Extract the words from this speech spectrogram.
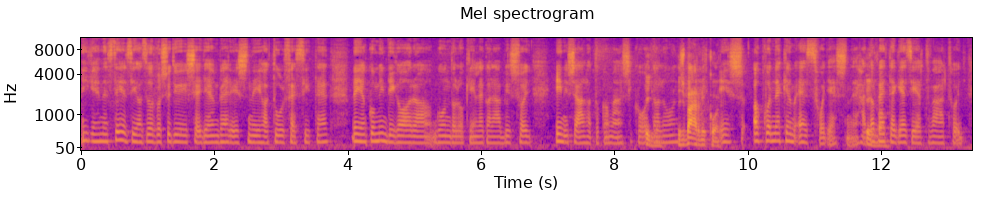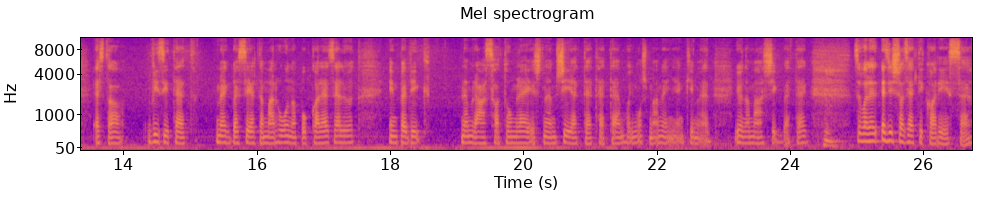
Igen, ezt érzi az orvos, hogy ő is egy ember, és néha túlfeszített, de ilyenkor mindig arra gondolok én legalábbis, hogy én is állhatok a másik oldalon. És bármikor. És akkor nekem ez hogy esne. Hát Így a beteg van. ezért várt, hogy ezt a vizitet megbeszéltem már hónapokkal ezelőtt, én pedig nem rázhatom le, és nem sietethetem, hogy most már menjen ki, mert jön a másik beteg. Hm. Szóval ez is az etika része.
